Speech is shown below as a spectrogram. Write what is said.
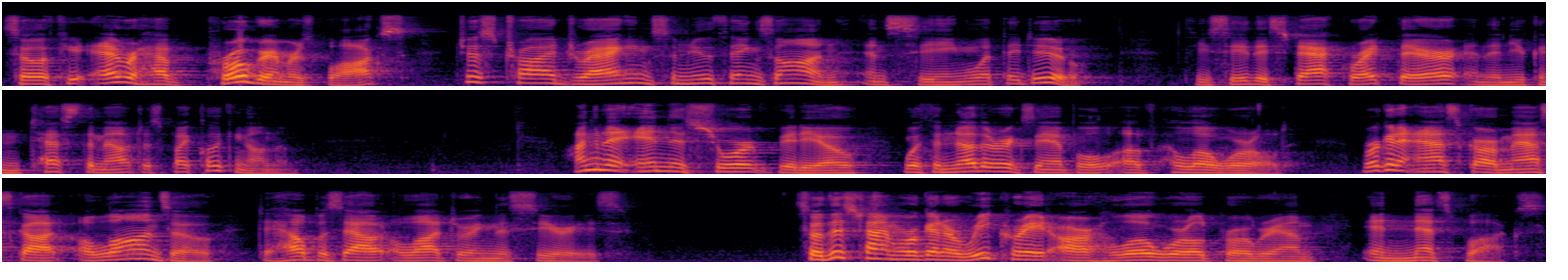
So if you ever have programmer's blocks, just try dragging some new things on and seeing what they do. So you see they stack right there and then you can test them out just by clicking on them. I'm going to end this short video with another example of Hello World. We're going to ask our mascot Alonzo to help us out a lot during this series. So this time we're going to recreate our Hello World program in NetsBlox.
